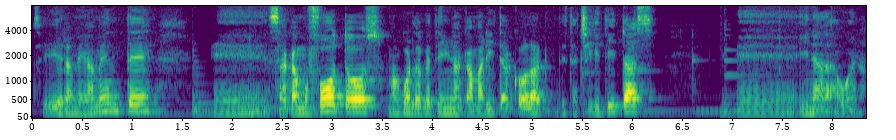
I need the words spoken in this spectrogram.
sí, era Megamente. Eh, sacamos fotos, me acuerdo que tenía una camarita Kodak de estas chiquititas. Eh, y nada, bueno,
